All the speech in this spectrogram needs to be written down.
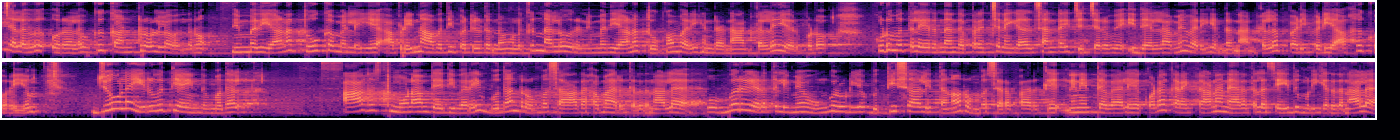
செலவு ஓரளவுக்கு கண்ட்ரோலில் வந்துடும் நிம்மதியான தூக்கம் இல்லையே அப்படின்னு அவதிப்பட்டுக்கிட்டு இருந்தவங்களுக்கு நல்ல ஒரு நிம்மதியான தூக்கம் வருகின்ற நாட்களில் ஏற்படும். குடும்பத்தில் இருந்த அந்த பிரச்சனைகள் சண்டை சச்சரவு இது எல்லாமே வருகின்ற நாட்களில் படிப்படியாக குறையும். ஜூலை இருபத்தி ஐந்து முதல் ஆகஸ்ட் மூணாம் தேதி வரை புதன் ரொம்ப சாதகமாக இருக்கிறதுனால ஒவ்வொரு இடத்துலையுமே உங்களுடைய புத்திசாலித்தனம் ரொம்ப சிறப்பாக இருக்குது நினைத்த வேலையை கூட கரெக்டான நேரத்தில் செய்து முடிக்கிறதுனால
